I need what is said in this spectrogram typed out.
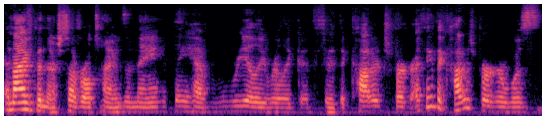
and I've been there several times, and they they have really really good food. The cottage burger, I think the cottage burger was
